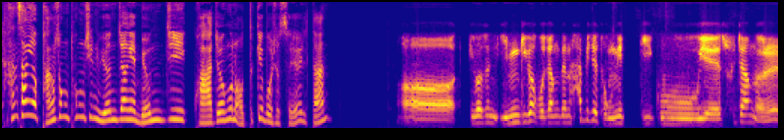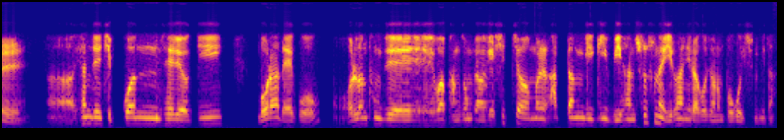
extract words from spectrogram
한상혁 방송통신위원장의 면직 과정은 어떻게 보셨어요, 일단? 어, 이것은 임기가 보장된 합의제 독립기구의 수장을, 어, 현재 집권 세력이 몰아내고, 언론 통제와 방송 장악의 시점을 앞당기기 위한 수순의 일환이라고 저는 보고 있습니다.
